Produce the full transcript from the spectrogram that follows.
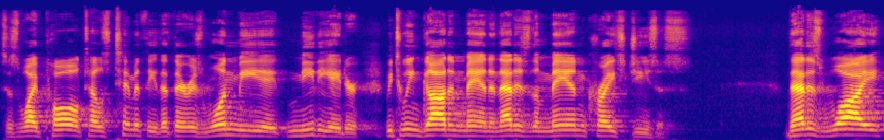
This is why Paul tells Timothy that there is one mediator between God and man, and that is the man Christ Jesus. That is why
